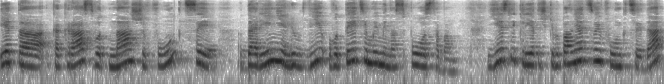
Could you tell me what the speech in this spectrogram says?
Это как раз вот наши функции дарения любви вот этим именно способом. Если клеточки выполняют свои функции, да,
